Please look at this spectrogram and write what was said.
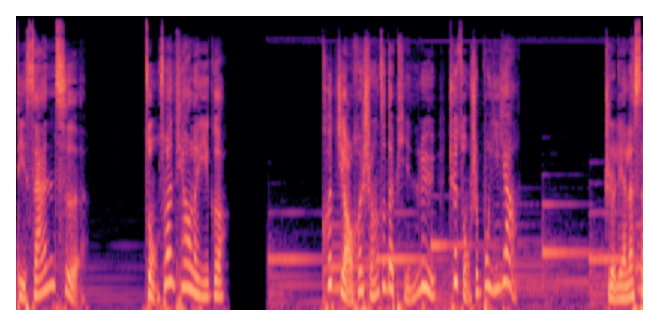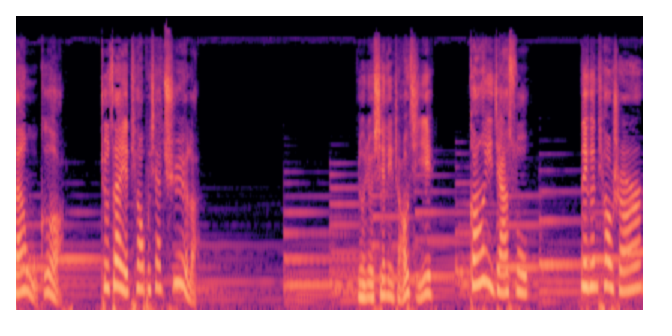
第三次，总算跳了一个，可脚和绳子的频率却总是不一样，只连了三五个，就再也跳不下去了。妞妞心里着急，刚一加速，那根跳绳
